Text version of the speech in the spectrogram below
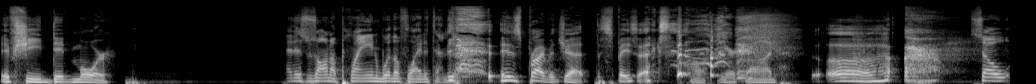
if she did more. And this was on a plane with a flight attendant. His private jet, the SpaceX. oh dear God. uh, So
